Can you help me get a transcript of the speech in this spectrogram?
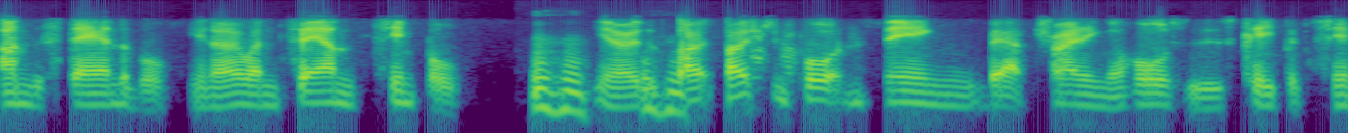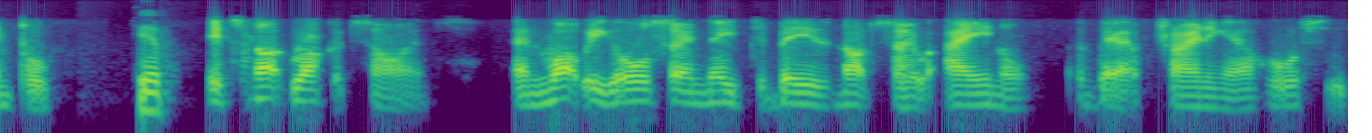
understandable, you know, and sounds simple. hmm You know, Mhm. the mo- most important thing about training the horses is keep it simple. Yep. It's not rocket science. And what we also need to be is not so anal about training our horses,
